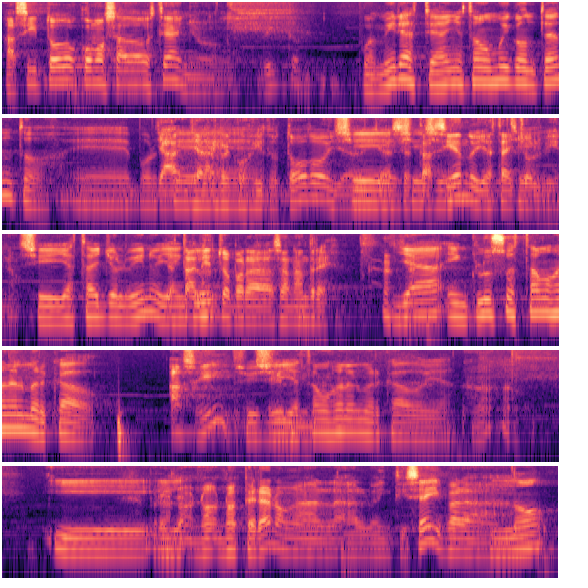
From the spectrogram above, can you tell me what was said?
Así todo, ¿cómo se ha dado este año, Víctor? Pues mira, este año estamos muy contentos eh, porque... Ya, ya ha recogido todo, ya, Sí, ya se sí, está sí. haciendo y ya está hecho el vino. Sí, ya está hecho el vino, ya, Ya está listo para San Andrés. ya incluso estamos en el mercado. ah, sí. Sí, sí, ya estamos en el mercado ya. Ah, Y, pero no, no, no esperaron al, al 26 para... No,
